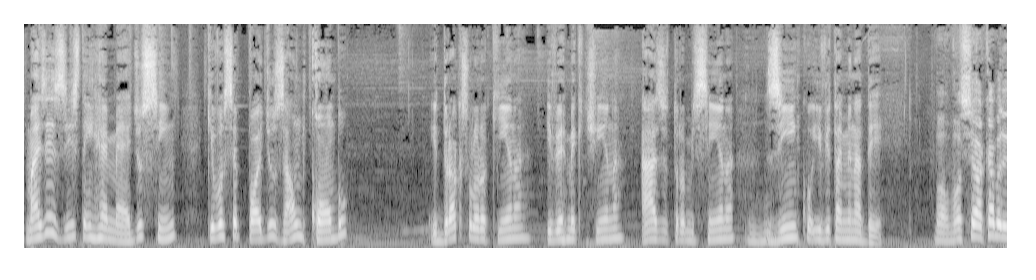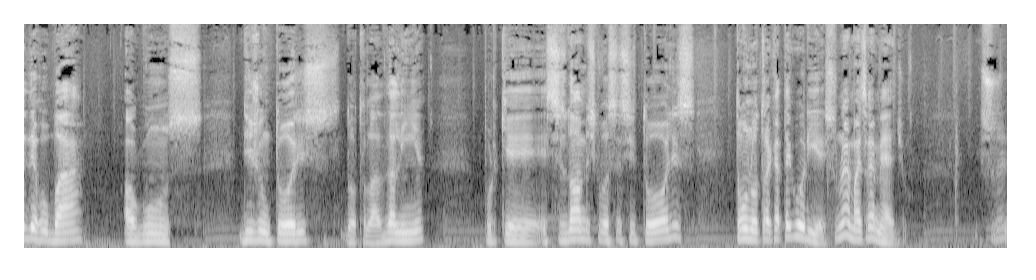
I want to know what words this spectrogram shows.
Mas existem remédios, sim, que você pode usar um combo hidroxicloroquina, ivermectina, azitromicina, uhum. zinco e vitamina D. Bom, você acaba de derrubar alguns disjuntores do outro lado da linha, porque esses nomes que você citou, eles estão noutra categoria. Isso não é mais remédio. Isso,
